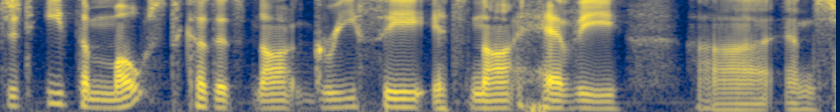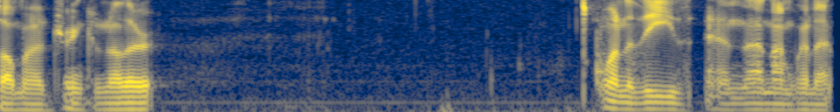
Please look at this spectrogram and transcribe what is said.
just eat the most because it's not greasy, it's not heavy, uh, and so I'm going to drink another one of these, and then I'm going to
